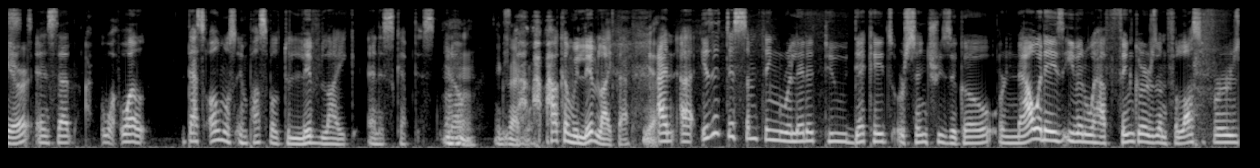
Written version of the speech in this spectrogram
here is that well, that's almost impossible to live like an skeptic. You know, Mhm, Exactly. H- how can we live like that? Yeah. And uh, is it just something related to decades or centuries ago, or nowadays even we have thinkers and philosophers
